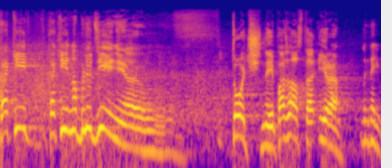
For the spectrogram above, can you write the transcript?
Какие, какие наблюдения точные? Пожалуйста, Ира. Благодарю.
